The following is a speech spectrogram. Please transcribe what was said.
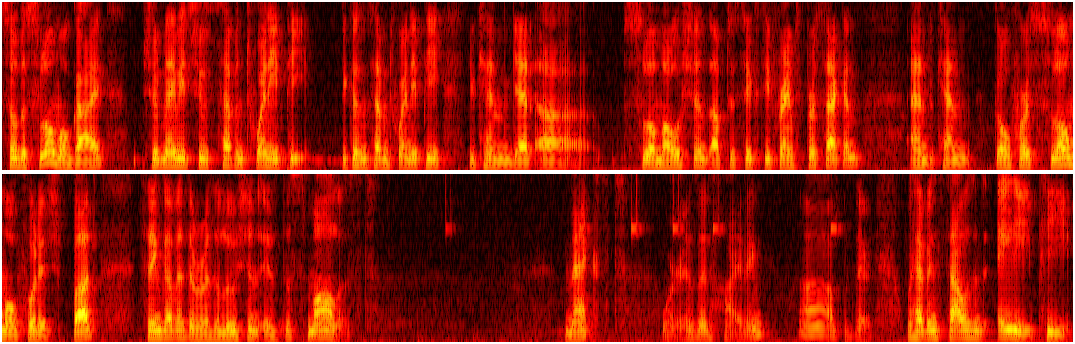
So the slow-mo guy should maybe choose 720p because in 720p you can get uh, slow motions up to 60 frames per second and can go for slow-mo footage. But think of it, the resolution is the smallest. Next, where is it hiding? Ah, up there. We're having 1080p,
